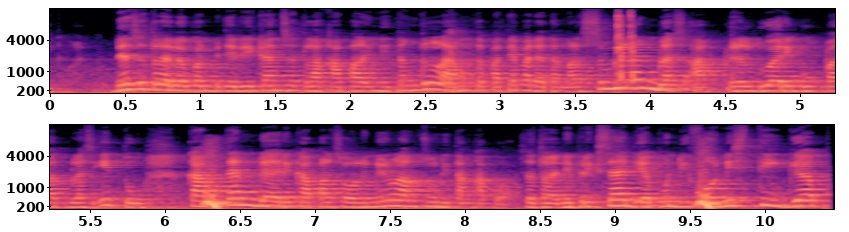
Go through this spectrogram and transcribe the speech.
gitu dan setelah dilakukan penyelidikan setelah kapal ini tenggelam, tepatnya pada tanggal 19 April 2014 itu, kapten dari kapal Sewol ini langsung ditangkap. Wah. Setelah diperiksa, dia pun difonis 36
